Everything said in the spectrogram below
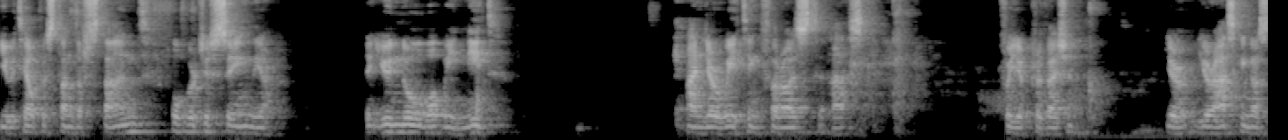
you would help us to understand what we're just saying there, that you know what we need, and you're waiting for us to ask for your provision. You're, you're asking us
